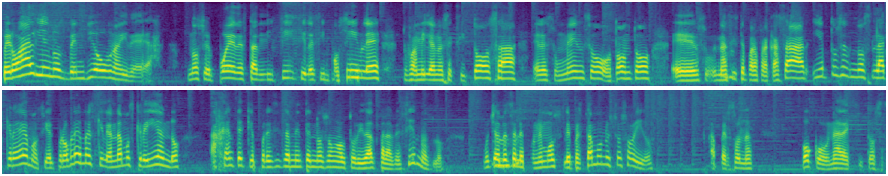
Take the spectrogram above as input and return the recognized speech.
pero alguien nos vendió una idea. No se puede, está difícil, es imposible, tu familia no es exitosa, eres un menso o tonto, naciste para fracasar y entonces nos la creemos y el problema es que le andamos creyendo a gente que precisamente no son autoridad para decírnoslo. Muchas veces le ponemos, le prestamos nuestros oídos a personas poco o nada exitosas.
